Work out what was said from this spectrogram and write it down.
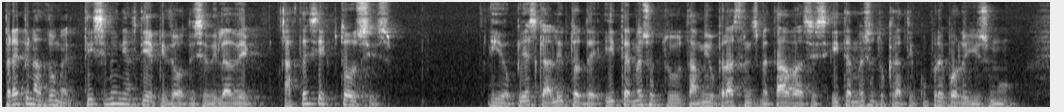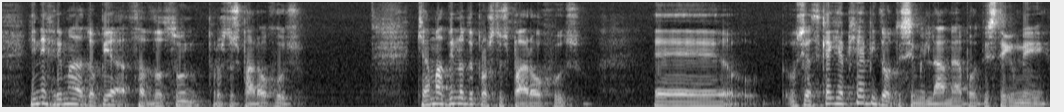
Πρέπει να δούμε τι σημαίνει αυτή η επιδότηση, δηλαδή αυτές οι εκπτώσεις οι οποίες καλύπτονται είτε μέσω του Ταμείου Πράσινης Μετάβασης είτε μέσω του κρατικού προϋπολογισμού είναι χρήματα τα οποία θα δοθούν προς τους παρόχους και άμα δίνονται προς τους παρόχους ε, ουσιαστικά για ποια επιδότηση μιλάμε από τη στιγμή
